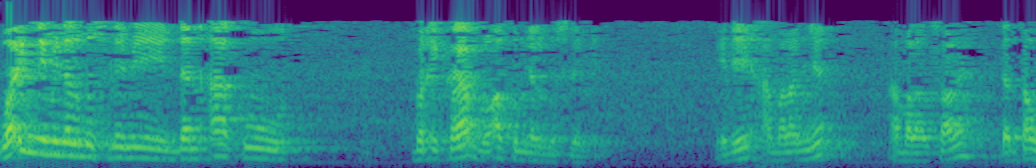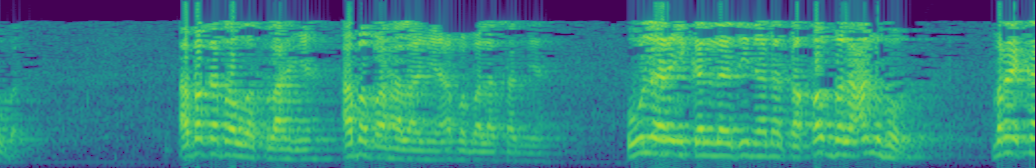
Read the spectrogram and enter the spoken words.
wa inni minal muslimin dan aku berikrar bahwa aku minal muslimin ini amalannya amalan saleh dan taubat apa kata Allah setelahnya? Apa pahalanya? Apa balasannya? Ulaika alladzina nataqabbal anhum. Mereka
